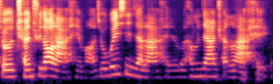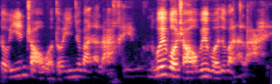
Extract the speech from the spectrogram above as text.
就全渠道拉黑嘛，就微信先拉黑，把他们家全都拉黑。抖音找我，抖音就把他拉黑；微博找我，微博就把他拉黑。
